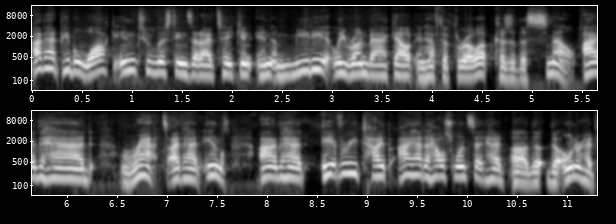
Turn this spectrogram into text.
I've had people walk into listings that I've taken and immediately run back out and have to throw up because of the smell. I've had rats. I've had animals. I've had every type. I had a house once that had uh, the the owner had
